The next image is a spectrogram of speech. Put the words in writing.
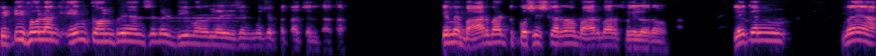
पिटीफुल एंड इनकॉम्प्रिहेंसिबल डीमोरलाइजेशन मुझे पता चलता था। कि मैं बार बार कोशिश कर रहा हूँ बार बार फेल हो रहा हूँ। लेकिन मैं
